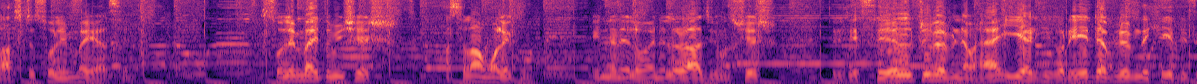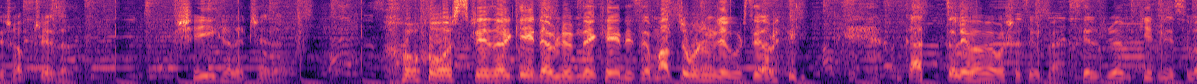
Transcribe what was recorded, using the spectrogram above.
লাস্টে সলিম ভাই আছে। সলিম ভাই, তুমি শেষ। আসসালামু আলাইকুম। ইন্ডিয়ান এলোহাইন রাজিউন। শেষ। সেলফি ভাবি নাও হ্যাঁ ইয়ার কি করে এডাব্লিউএম দেখিয়ে দিছে সব ট্রেজার সেই খেলে ট্রেজার ও ট্রেজারকে এডাব্লিউএম দেখিয়ে দিছে, মাত্র প্রশংসা করছি আর কাকতলে ভাবে আমার সাথে সেলফি ভাবে কিট নিয়েছিল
